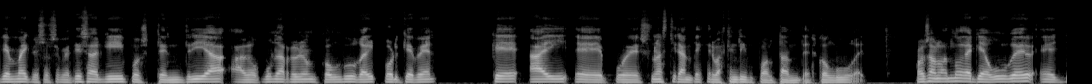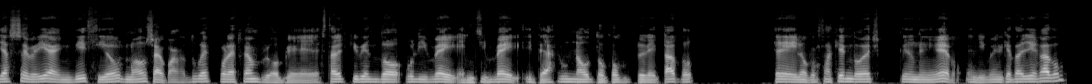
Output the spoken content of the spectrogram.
que Microsoft se metiese aquí, pues tendría alguna reunión con Google porque ven que hay eh, pues unas tiranteces bastante importantes con Google. Estamos hablando de que Google eh, ya se veía indicios, ¿no? O sea, cuando tú ves, por ejemplo, que estás escribiendo un email en Gmail y te hace un autocompletado, eh, lo que está haciendo es leer el email que te ha llegado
